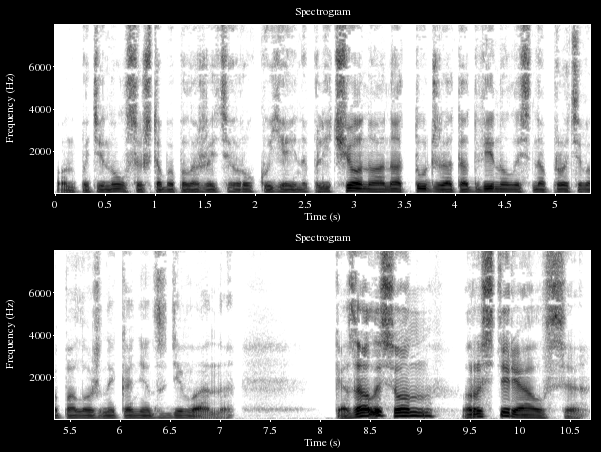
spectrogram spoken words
Он потянулся, чтобы положить руку ей на плечо, но она тут же отодвинулась на противоположный конец дивана. Казалось, он растерялся.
